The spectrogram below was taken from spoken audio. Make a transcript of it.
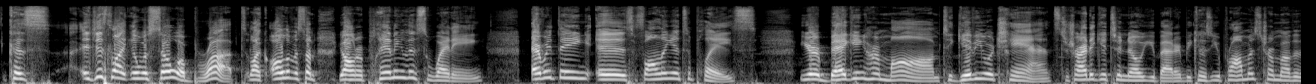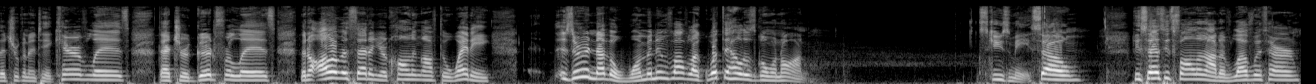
because it just like it was so abrupt like all of a sudden y'all are planning this wedding everything is falling into place you're begging her mom to give you a chance to try to get to know you better because you promised her mother that you're going to take care of liz that you're good for liz then all of a sudden you're calling off the wedding is there another woman involved like what the hell is going on excuse me so he says he's fallen out of love with her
